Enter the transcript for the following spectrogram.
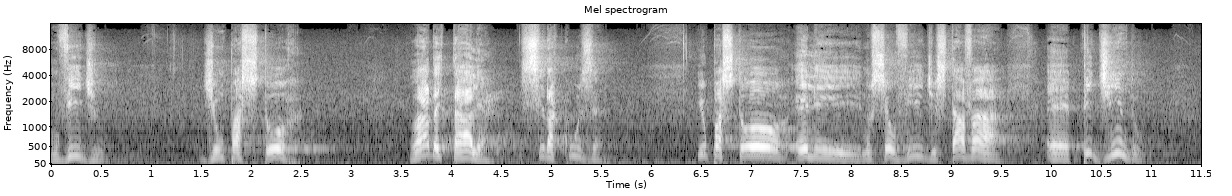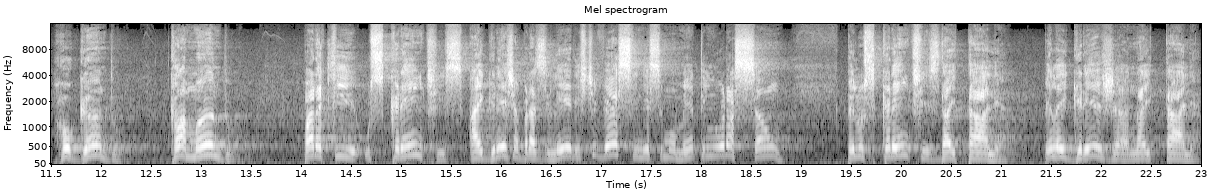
um vídeo de um pastor lá da Itália, Siracusa. E o pastor, ele, no seu vídeo, estava é, pedindo, rogando, clamando para que os crentes, a igreja brasileira, estivessem nesse momento em oração pelos crentes da Itália, pela igreja na Itália,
